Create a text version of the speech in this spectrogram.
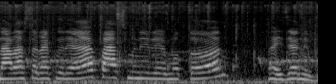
নাড়াচাড়া করে পাঁচ মিনিটের মতন ভাইজা নেব।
